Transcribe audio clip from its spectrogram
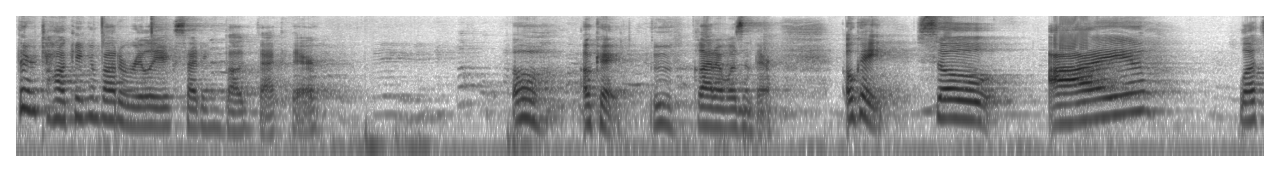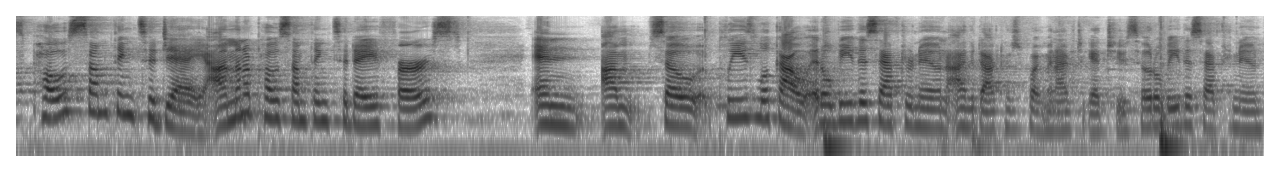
They're talking about a really exciting bug back there. Oh, okay. Ooh, glad I wasn't there. Okay, so I let's post something today. I'm gonna post something today first, and um, so please look out. It'll be this afternoon. I have a doctor's appointment I have to get to, so it'll be this afternoon.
